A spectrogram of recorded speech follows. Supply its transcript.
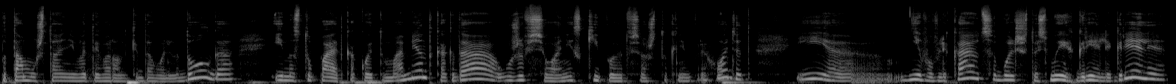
потому что они в этой воронке довольно долго, и наступает какой-то момент, когда уже все, они скипают все, что к ним приходит, и э, не вовлекаются больше. То есть мы их грели-грели,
